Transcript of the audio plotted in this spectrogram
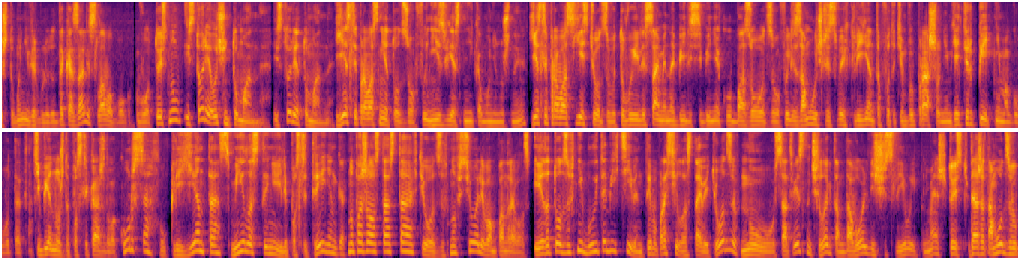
что мы не верблюды. Доказали, слава богу. Вот. То есть, ну, история очень туманная. История туманная. Если про вас нет отзывов, вы неизвестны, никому не нужны. Если про вас есть отзывы, то вы или сами набили себе некую базу отзывов, или замучили своих клиентов вот этим выпрашиванием. Я терпеть не могу вот это. Тебе нужно после каждого курса у клиента с милостыни или после тренинга, ну, пожалуйста, оставьте отзыв. Ну, все ли вам понравилось? И этот отзыв не будет объективен. Ты попросил оставить отзыв, ну, соответственно, человек там довольный, счастливый, понимаешь? То есть даже там отзывы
